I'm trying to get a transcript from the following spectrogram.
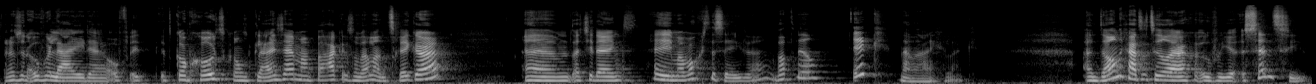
er is een overlijden. Of het, het kan groot, het kan klein zijn, maar vaak is er wel een trigger Um, dat je denkt, hé, hey, maar wacht eens even. Wat wil ik nou eigenlijk? En dan gaat het heel erg over je essentie.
